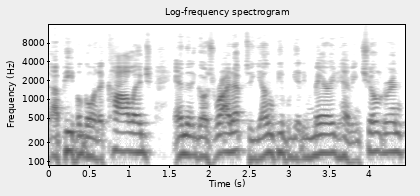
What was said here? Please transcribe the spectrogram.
uh, people going to college, and then it goes right up to young people getting married, having children,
